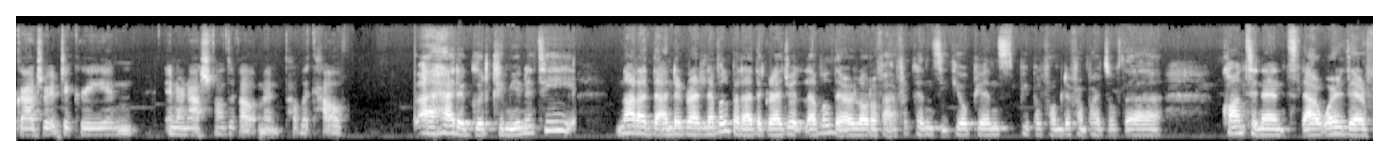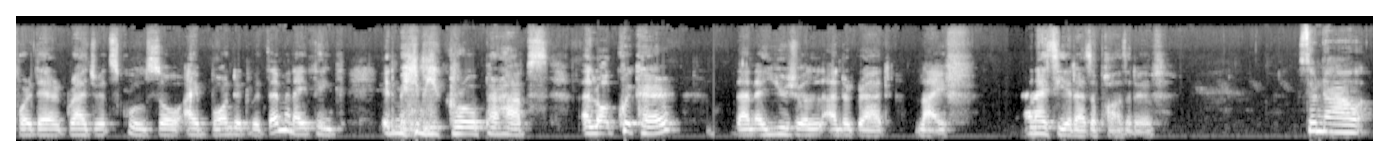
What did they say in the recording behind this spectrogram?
graduate degree in international development, public health. I had a good community. not at the undergrad level, but at the graduate level. There are a lot of Africans, Ethiopians, people from different parts of the continent that were there for their graduate school. So I bonded with them, and I think it made me grow perhaps a lot quicker than a usual undergrad life. And I see it as a positive. So now,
